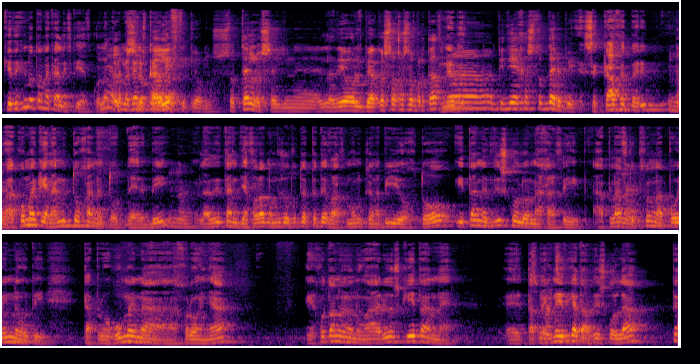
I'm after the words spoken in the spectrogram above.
και δεν γινόταν να καλυφθεί εύκολα. Ναι, Πρέπει αλλά να κάνεις πολλά. ψιλοκαλύφθηκε όμως. Στο τέλος έγινε. Δηλαδή ο Ολυμπιακός το έχασε στο πρωτάθλημα Ναι, επειδή έχασε τον τέρμπι. Σε κάθε περίπτωση, Ναι. ακόμα και να μην το είχαν το ντέρμπι, δηλαδή ήταν διαφορά νομίζω τότε 5 βαθμών, ξαναπήγε 8, ήταν δύσκολο να χαθεί. Απλά Ναι. αυτό που θέλω να πω είναι ότι τα προηγούμενα χρόνια ερχόταν ο Ιανουάριος και ήταν ε, τα παιχνίδια τα δύσκολα 4-5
